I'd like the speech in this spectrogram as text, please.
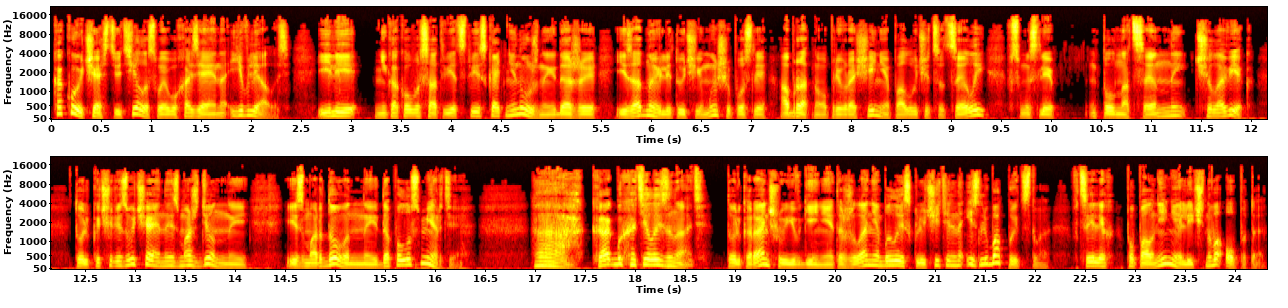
Какой частью тела своего хозяина являлась? Или никакого соответствия искать не нужно, и даже из одной летучей мыши после обратного превращения получится целый, в смысле полноценный человек, только чрезвычайно изможденный, измордованный до полусмерти. Ах, как бы хотелось знать. Только раньше у Евгения это желание было исключительно из любопытства, в целях пополнения личного опыта,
